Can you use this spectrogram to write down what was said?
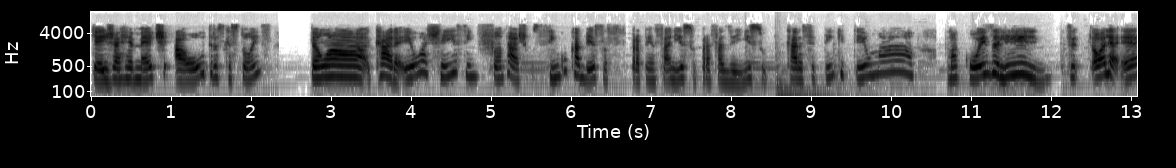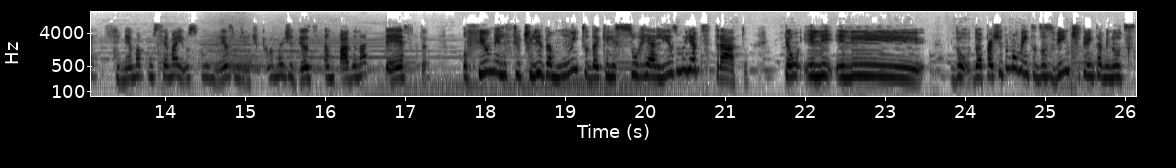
Que aí já remete a outras questões. Então, a, cara, eu achei assim fantástico. Cinco cabeças para pensar nisso, para fazer isso. Cara, você tem que ter uma uma coisa ali. Cê, olha, é cinema com C maiúsculo mesmo, gente. Pelo amor de Deus, estampado na testa. O filme ele se utiliza muito daquele surrealismo e abstrato. Então, ele ele do, do, a partir do momento dos 20, 30 minutos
